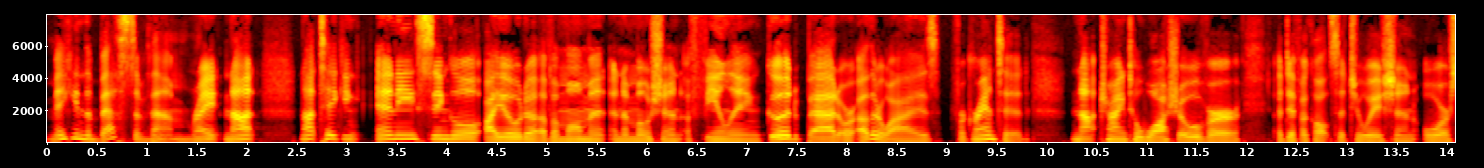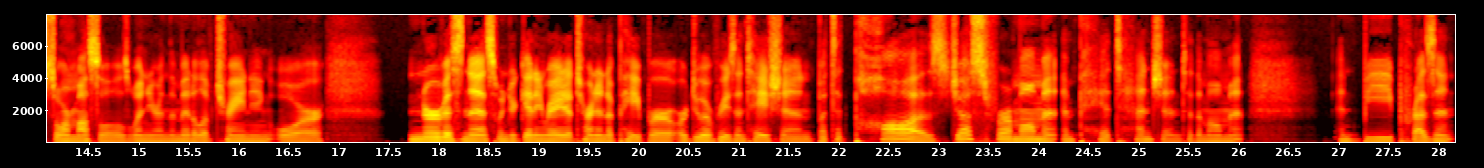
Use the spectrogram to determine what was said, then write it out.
making the best of them right not not taking any single iota of a moment an emotion a feeling good bad or otherwise for granted not trying to wash over a difficult situation or sore muscles when you're in the middle of training or nervousness when you're getting ready to turn in a paper or do a presentation, but to pause just for a moment and pay attention to the moment and be present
